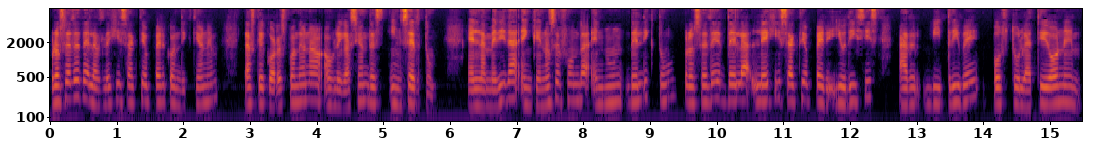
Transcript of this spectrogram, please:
procede de las legis actio per condictionem, las que corresponden a una obligación de incertum, en la medida en que no se funda en un delictum, procede de la legis actio per iudicis arbitrive postulationem.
